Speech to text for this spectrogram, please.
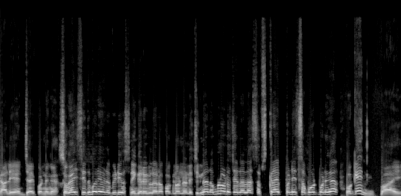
ஜாலியா என்ஜாய் பண்ணுங்க. ஸோ கைஸ் இது மாதிரியான வீடியோஸ் நீங்க ரெகுலரா பார்க்கணும்னு நினைச்சீங்கன்னா நம்மளோட சேனலை சப்ஸ்கிரைப் பண்ணி சப்போர்ட் பண்ணுங்க. ஓகே பாய்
